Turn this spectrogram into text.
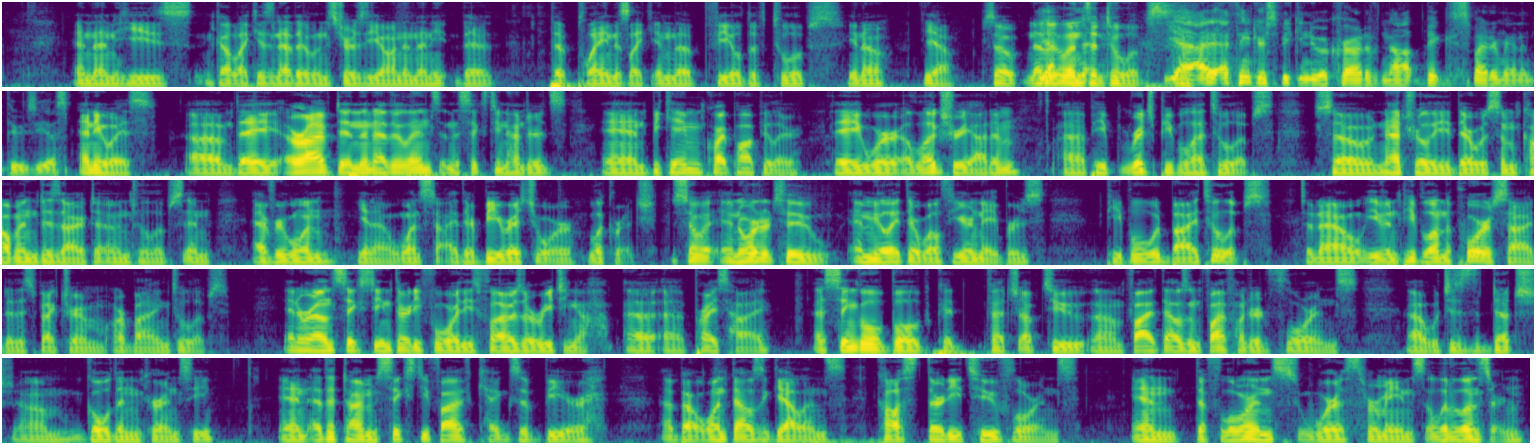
And then he's got like his Netherlands jersey on, and then he, the, the plane is like in the field of tulips, you know? Yeah. So Netherlands yeah, and tulips. Yeah, I, I, think you're speaking to a crowd of not big Spider-Man enthusiasts. Anyways, um, they arrived in the Netherlands in the 1600s and became quite popular. They were a luxury item. Uh, pe- rich people had tulips, so naturally there was some common desire to own tulips, and everyone, you know, wants to either be rich or look rich. So in order to emulate their wealthier neighbors, people would buy tulips. So now even people on the poorer side of the spectrum are buying tulips and around 1634, these flowers are reaching a, a, a price high. A single bulb could fetch up to um, 5,500 florins, uh, which is the Dutch um, golden currency. And at the time, 65 kegs of beer, about 1,000 gallons, cost 32 florins. And the florins worth remains a little uncertain.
